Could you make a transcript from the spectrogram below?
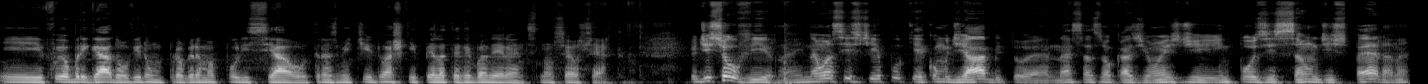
e fui obrigado a ouvir um programa policial transmitido, acho que pela TV Bandeirantes, não sei ao certo. Eu disse ouvir né, e não assistir porque, como de hábito, é, nessas ocasiões de imposição de espera, né,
